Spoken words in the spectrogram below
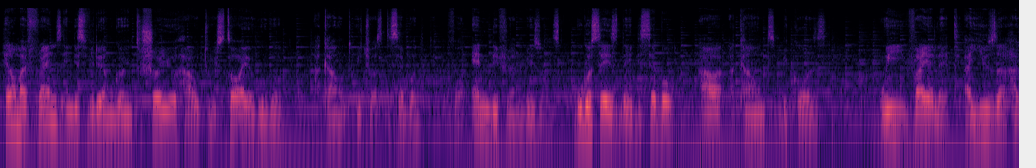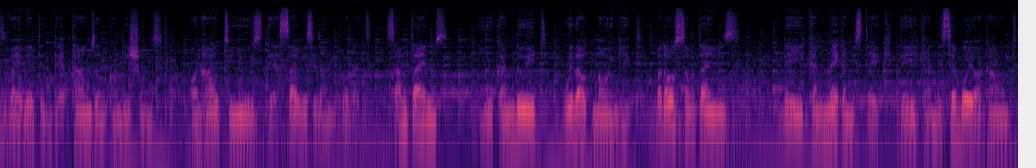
Hello my friends, in this video I'm going to show you how to restore your Google account which was disabled for any different reasons. Google says they disable our account because we violate, a user has violated their terms and conditions on how to use their services and products. Sometimes you can do it without knowing it, but also sometimes they can make a mistake. They can disable your account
